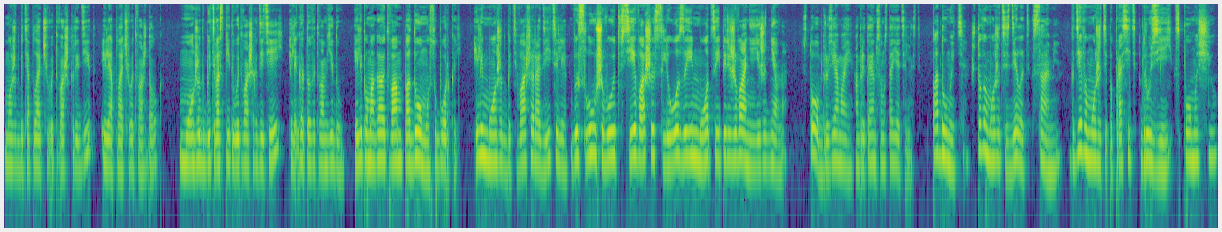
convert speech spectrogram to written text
Может быть, оплачивают ваш кредит или оплачивают ваш долг? Может быть, воспитывают ваших детей или готовят вам еду? Или помогают вам по дому с уборкой? Или, может быть, ваши родители выслушивают все ваши слезы, эмоции и переживания ежедневно? Стоп, друзья мои, обретаем самостоятельность. Подумайте, что вы можете сделать сами, где вы можете попросить друзей с помощью,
